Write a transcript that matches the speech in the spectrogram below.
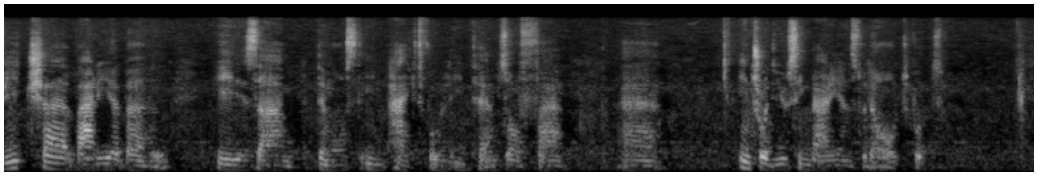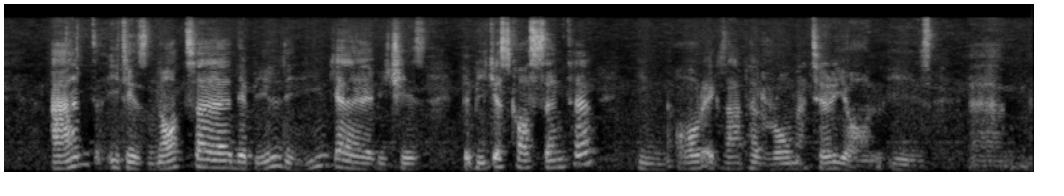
which uh, variable is um, the most impactful in terms of uh, uh introducing variance to the output. And it is not uh, the building uh, which is the biggest cost center. In our example, raw material is um,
